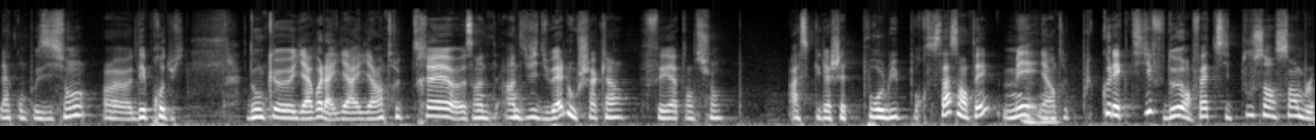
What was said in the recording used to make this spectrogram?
la composition euh, des produits. Donc il y, a, voilà, y, a, y a un truc très individuel où chacun fait attention à ce qu'il achète pour lui, pour sa santé, mais il y a un mhm. truc plus collectif de, en fait, si tous ensemble,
